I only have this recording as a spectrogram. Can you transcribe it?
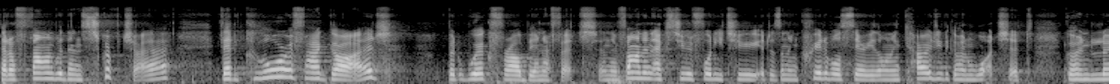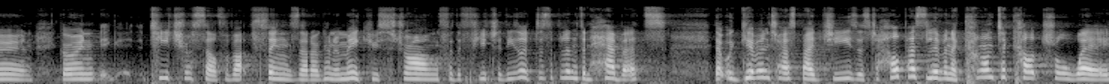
that are found within Scripture that glorify God but work for our benefit. And they're found in Acts 2:42. It was an incredible series. I want to encourage you to go and watch it, go and learn, go and teach yourself about things that are going to make you strong for the future. These are disciplines and habits that were given to us by Jesus to help us live in a countercultural way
